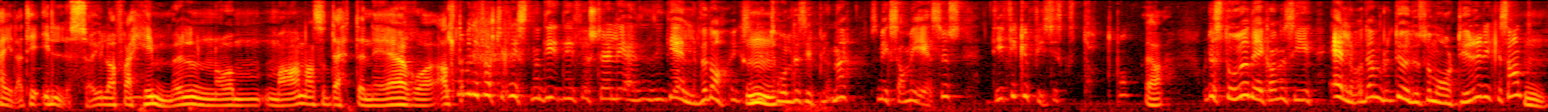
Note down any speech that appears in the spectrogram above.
hele tida. Ildsøyler fra himmelen og man altså dette ned og alt. Ja, men De første kristne, de, de, første, de elleve, da, ikke sant, de tolv disiplene som gikk sammen med Jesus, de fikk jo fysisk tatt på ham. Ja. Og Det står jo det, kan du si, elleve av dem døde som martyrer. ikke sant? Mm.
